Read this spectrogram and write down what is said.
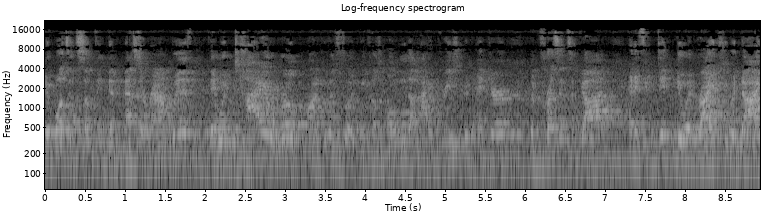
It wasn't something to mess around with. They would tie a rope onto his foot because only the high priest could enter the presence of God. And if he didn't do it right, he would die.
